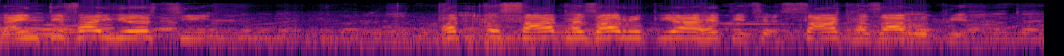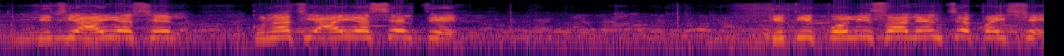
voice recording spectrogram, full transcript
नाईन्टी फाईव्ह इयर्सची फक्त साठ हजार रुपये आहे तिचे. साठ हजार रुपये. तिची आई असेल कुणाची आई असेल ते? किती पोलीसवाल्यांचे पैसे?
